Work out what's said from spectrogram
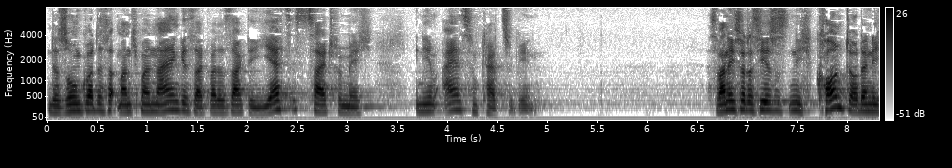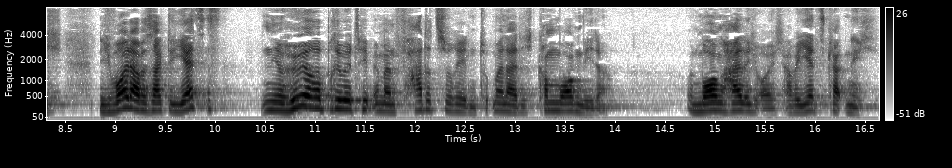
Und der Sohn Gottes hat manchmal Nein gesagt, weil er sagte, jetzt ist Zeit für mich, in die Einsamkeit zu gehen. Es war nicht so, dass Jesus nicht konnte oder nicht, nicht wollte, aber er sagte, jetzt ist eine höhere Priorität, mit meinem Vater zu reden. Tut mir leid, ich komme morgen wieder. Und morgen heile ich euch, aber jetzt gerade nicht.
